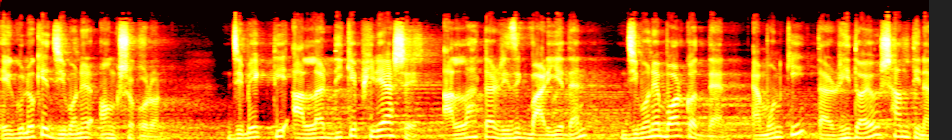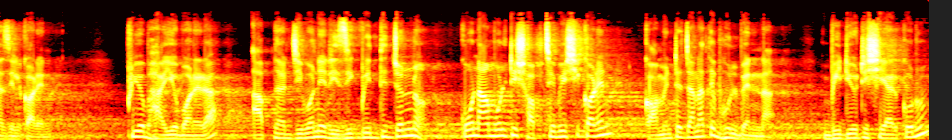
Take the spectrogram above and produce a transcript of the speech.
এগুলোকে জীবনের অংশ করুন। যে ব্যক্তি আল্লাহর দিকে ফিরে আসে, আল্লাহ তার রিজিক বাড়িয়ে দেন, জীবনে বরকত দেন, এমনকি তার হৃদয়েও শান্তি নাজিল করেন। প্রিয় ভাই ও বোনেরা, আপনার জীবনে রিজিক বৃদ্ধির জন্য কোন আমলটি সবচেয়ে বেশি করেন? কমেন্টে জানাতে ভুলবেন না। ভিডিওটি শেয়ার করুন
